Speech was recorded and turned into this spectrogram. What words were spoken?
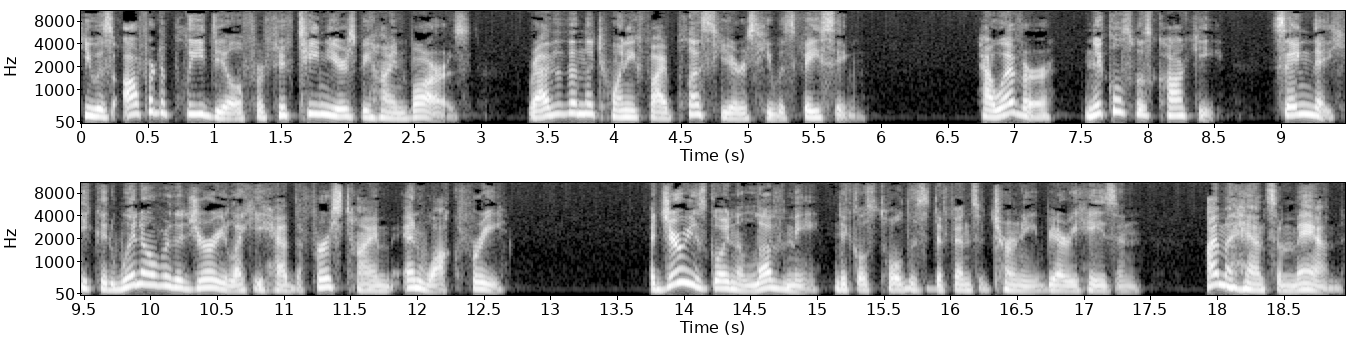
He was offered a plea deal for 15 years behind bars, rather than the 25 plus years he was facing. However, Nichols was cocky, saying that he could win over the jury like he had the first time and walk free. A jury is going to love me, Nichols told his defense attorney, Barry Hazen. I'm a handsome man.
